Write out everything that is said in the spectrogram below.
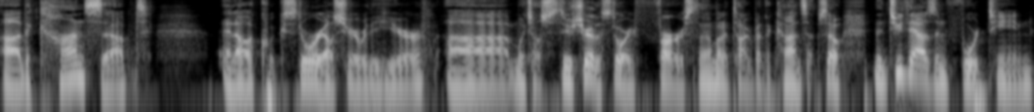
uh, the concept and a quick story I'll share with you here, uh, which I'll share the story first, then I'm going to talk about the concept. So in 2014,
